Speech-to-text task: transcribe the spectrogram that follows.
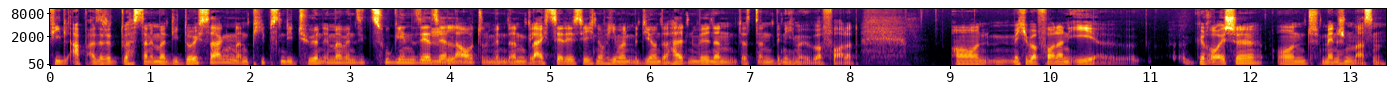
viel ab. Also du hast dann immer die Durchsagen, dann piepsen die Türen immer, wenn sie zugehen, sehr, sehr mhm. laut. Und wenn dann gleichzeitig sich noch jemand mit dir unterhalten will, dann, das, dann bin ich immer überfordert. Und mich überfordern eh äh, Geräusche und Menschenmassen.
